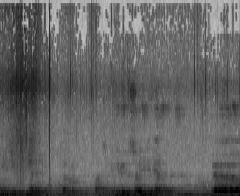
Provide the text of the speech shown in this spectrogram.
ada masuk. Dari saya eh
